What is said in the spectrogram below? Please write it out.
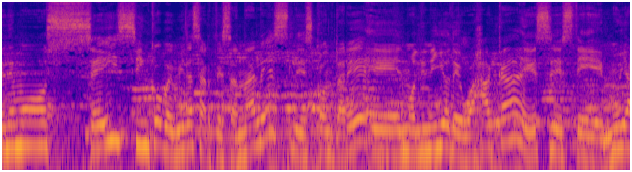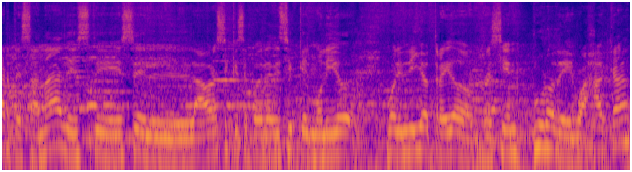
Tenemos seis, cinco bebidas artesanales. Les contaré. El molinillo de Oaxaca es este muy artesanal. Este es el. Ahora sí que se podría decir que el molinillo, molinillo traído recién puro de Oaxaca.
